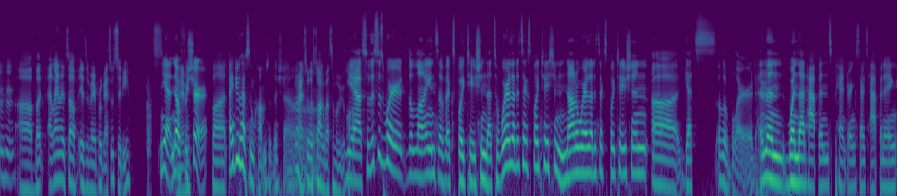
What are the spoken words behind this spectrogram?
Mhm. uh, but Atlanta itself is a very progressive city. Yeah, you no, know what I for mean? sure. But I do have some qualms with the show. All right, so let's talk about some of your. Yeah, so this is where the lines of exploitation that's aware that it's exploitation and not aware that it's exploitation uh, gets a little blurred. And then when that happens, pandering starts happening.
